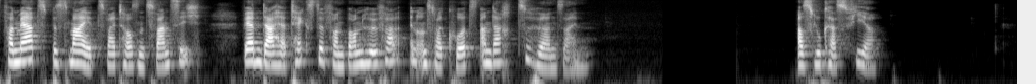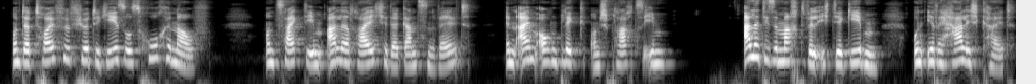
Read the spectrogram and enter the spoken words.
Von März bis Mai 2020 werden daher Texte von Bonhoeffer in unserer Kurzandacht zu hören sein. Aus Lukas 4 Und der Teufel führte Jesus hoch hinauf und zeigte ihm alle Reiche der ganzen Welt in einem Augenblick und sprach zu ihm, Alle diese Macht will ich dir geben und ihre Herrlichkeit,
